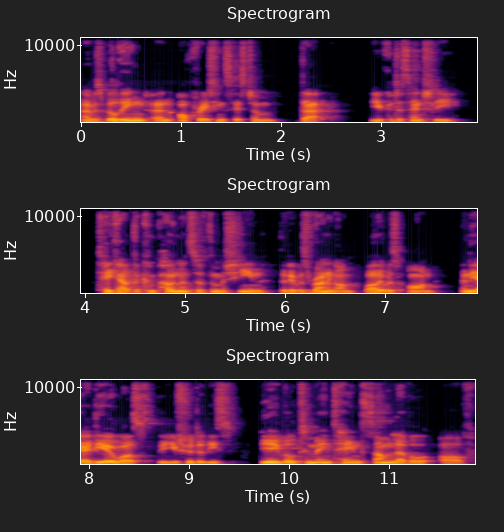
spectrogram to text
I was building an operating system that you could essentially take out the components of the machine that it was running on while it was on. And the idea was that you should at least be able to maintain some level of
